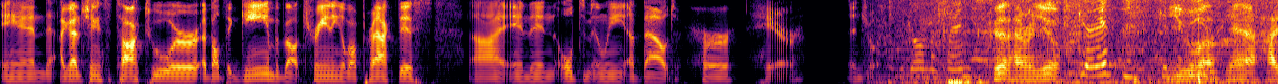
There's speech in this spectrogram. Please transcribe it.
And I got a chance to talk to her about the game, about training, about practice, uh, and then ultimately about her hair. Enjoy. How's it going, my friend? Good. How are you? Good. Good to see You, you. uh, yeah. How, I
